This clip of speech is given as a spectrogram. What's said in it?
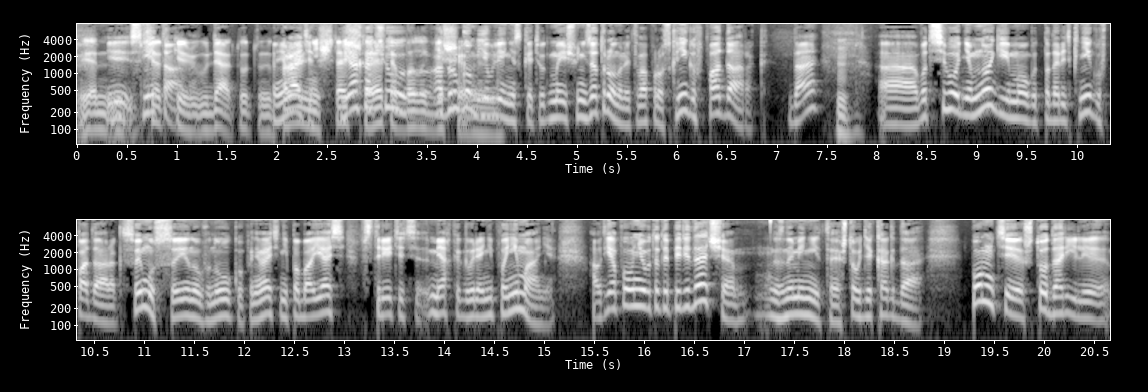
Я, и сметана. Да, тут понимаете? правильно считать, Я что хочу это было дешевле. о другом явлении сказать. Вот мы еще не затронули этот вопрос. Книга в подарок да? А, вот сегодня многие могут подарить книгу в подарок своему сыну, внуку, понимаете, не побоясь встретить, мягко говоря, непонимание. А вот я помню вот эта передача знаменитая «Что, где, когда», Помните, что дарили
